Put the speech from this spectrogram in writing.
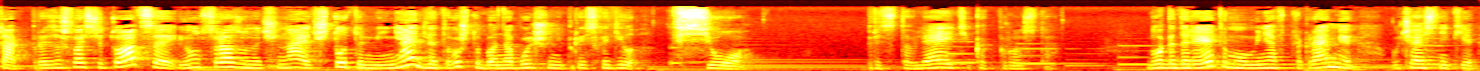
так, произошла ситуация, и он сразу начинает что-то менять для того, чтобы она больше не происходила. Все. Представляете, как просто. Благодаря этому у меня в программе участники,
